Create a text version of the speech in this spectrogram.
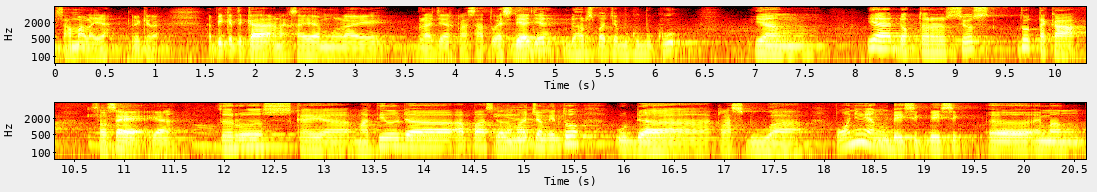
sama lah ya kira-kira. Tapi ketika anak saya mulai belajar kelas 1 SD aja udah harus baca buku-buku yang ya Dr. Seuss itu TK selesai ya. Terus kayak Matilda apa segala macam itu udah kelas 2 pokoknya yang basic-basic eh, emang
